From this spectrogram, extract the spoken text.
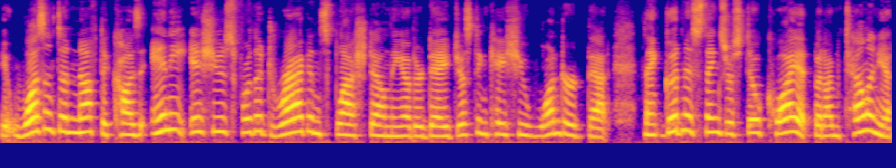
It wasn't enough to cause any issues for the Dragon splashdown the other day, just in case you wondered that. Thank goodness things are still quiet, but I'm telling you,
